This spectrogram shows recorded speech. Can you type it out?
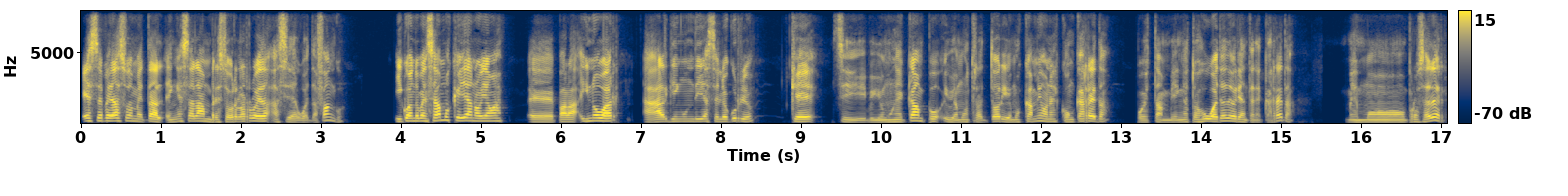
Ese pedazo de metal en ese alambre sobre la rueda hacía guardafango. Y cuando pensamos que ya no había más eh, para innovar, a alguien un día se le ocurrió que si vivimos en el campo y vemos tractor y vemos camiones con carreta, pues también estos juguetes deberían tener carreta. Mismo proceder.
